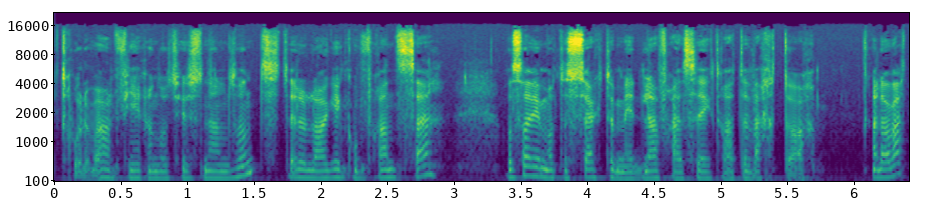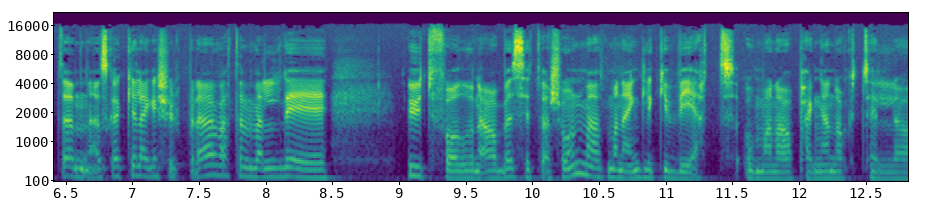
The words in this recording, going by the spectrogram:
jeg tror det var 400 000 eller noe sånt, til å lage en konferanse. Og så har vi måttet søkt om midler fra Helsedirektoratet hvert år. Og det har vært en, jeg skal ikke legge skjul på det, det har vært en veldig utfordrende arbeidssituasjon med at man egentlig ikke vet om man har penger nok til å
